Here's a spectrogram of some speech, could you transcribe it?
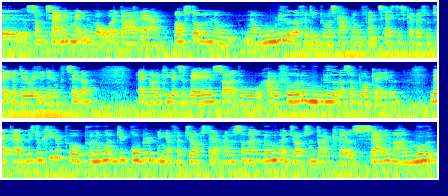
øh, som terningmanden, hvor at der er opstået nogle, nogle muligheder, fordi du har skabt nogle fantastiske resultater. Det er jo en af det, du fortæller, at når du kigger tilbage, så er du, har du fået nogle muligheder, som du har grebet. Hvad, at, hvis du kigger på, på nogle af de brobygninger for jobs der, har der så været nogle af jobsene, der har krævet særlig meget mod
